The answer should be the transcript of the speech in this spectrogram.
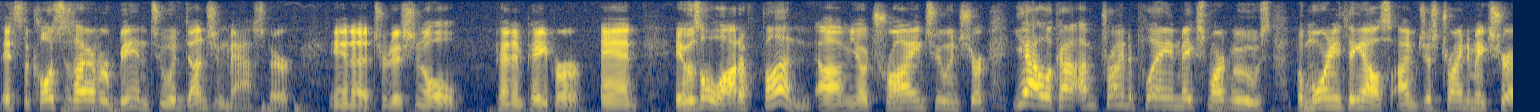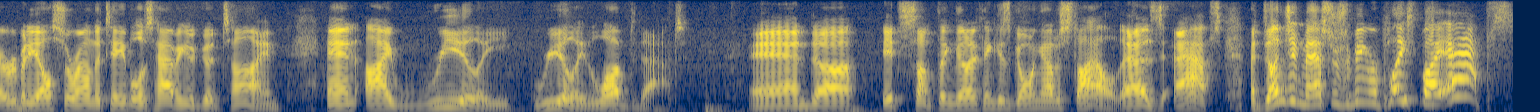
It's the closest I've ever been to a dungeon master in a traditional pen and paper, and it was a lot of fun. Um, you know, trying to ensure, yeah, look, I, am trying to play and make smart moves, but more than anything else, I'm just trying to make sure everybody else around the table is having a good time, and I really, really loved that. And uh, it's something that I think is going out of style as apps. Uh, dungeon masters are being replaced by apps.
